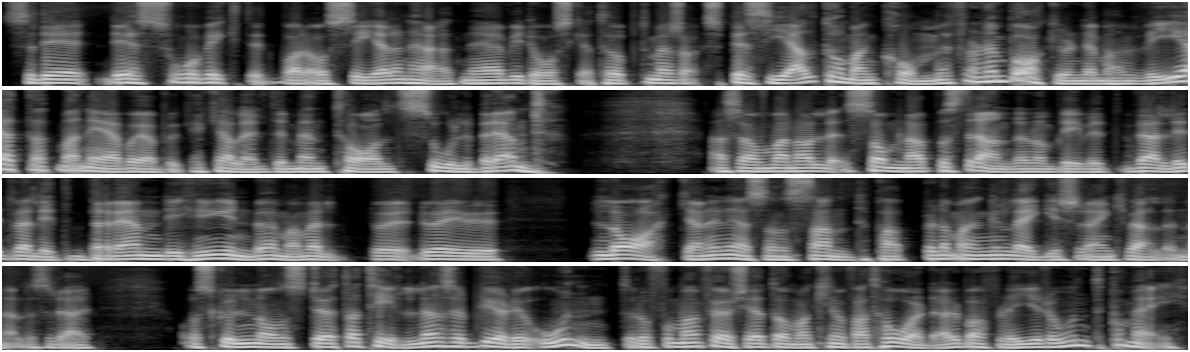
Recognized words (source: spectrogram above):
Så det, det, är så viktigt bara att se den här, att när vi då ska ta upp de här sakerna, speciellt om man kommer från en bakgrund där man vet att man är vad jag brukar kalla lite mentalt solbränd. Alltså om man har somnat på stranden och blivit väldigt, väldigt bränd i hyn, då är, man väldigt, då, då är ju lakanen är som sandpapper när man lägger sig den kvällen eller sådär. Och skulle någon stöta till den så blir det ont och då får man för sig att de har knuffat hårdare bara för det gör ont på mig.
